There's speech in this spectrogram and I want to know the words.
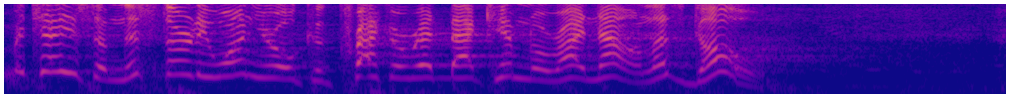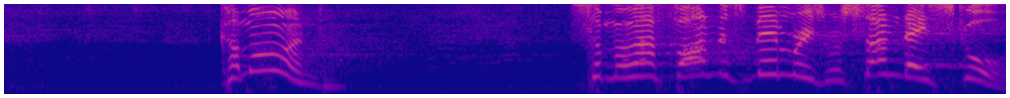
Let me tell you something. This 31 year old could crack a redback hymnal right now and let's go. Come on. Some of my fondest memories were Sunday school.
